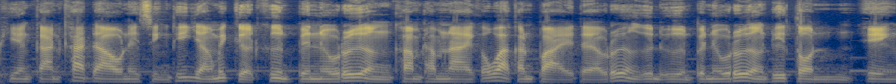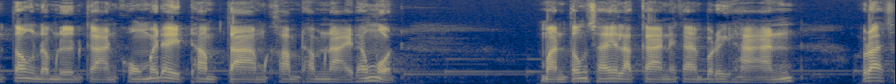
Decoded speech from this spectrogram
เพียงการคาดเดาในสิ่งที่ยังไม่เกิดขึ้นเป็นเรื่องคำทำนายก็ว่ากันไป แต่เรื่องอื่นๆ เป็นเรื่องที่ตนเองต้องดำเนินการคงไม่ได้ทำตามคำทำนายทั้งหมด มันต้องใช้หลักการในการบริหารราช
